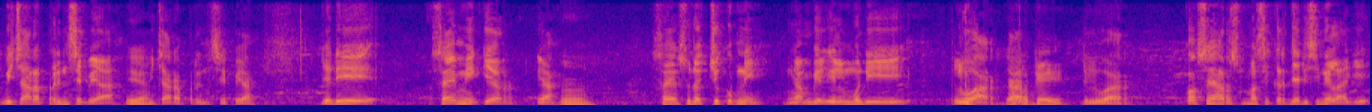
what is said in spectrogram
bicara prinsip ya, Iya. bicara prinsip ya. Jadi saya mikir ya, Hmm. saya sudah cukup nih ngambil ilmu di luar kan, Oke. di luar. Kok saya harus masih kerja di sini lagi?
